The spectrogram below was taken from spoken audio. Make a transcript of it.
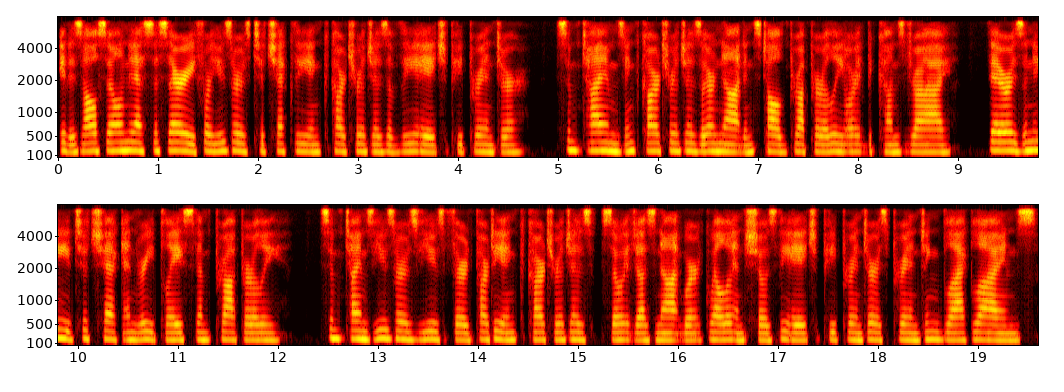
It is also necessary for users to check the ink cartridges of the HP printer. Sometimes ink cartridges are not installed properly or it becomes dry. There is a need to check and replace them properly. Sometimes users use third party ink cartridges, so it does not work well and shows the HP printer is printing black lines.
